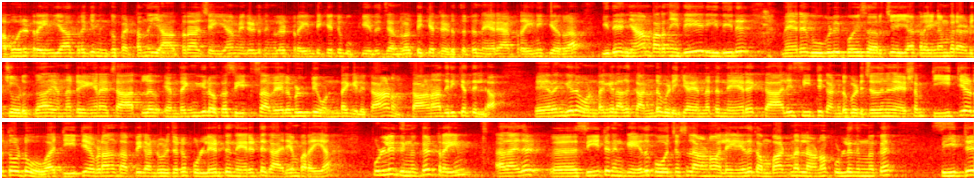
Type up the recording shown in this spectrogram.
അപ്പോൾ ഒരു ട്രെയിൻ യാത്രയ്ക്ക് നിങ്ങൾക്ക് പെട്ടെന്ന് യാത്ര ചെയ്യാൻ വേണ്ടിയിട്ട് നിങ്ങൾ ട്രെയിൻ ടിക്കറ്റ് ബുക്ക് ചെയ്ത് ജനറൽ ടിക്കറ്റ് എടുത്തിട്ട് നേരെ ആ ട്രെയിനിൽ കയറുക ഇതേ ഞാൻ പറഞ്ഞ ഇതേ രീതിയിൽ നേരെ ഗൂഗിളിൽ പോയി സെർച്ച് ചെയ്യുക ട്രെയിൻ നമ്പർ അടിച്ചു കൊടുക്കുക. എന്നിട്ട് ഇങ്ങനെ ചാർട്ടിൽ എന്തെങ്കിലുമൊക്കെ സീറ്റ്സ് അവൈലബിലിറ്റി ഉണ്ടെങ്കിൽ കാണും. കാണാതിരിക്കത്തില്ല. ഏതെങ്കിലും ഉണ്ടെങ്കിൽ അത് കണ്ടുപിടിക്കുക. എന്നിട്ട് നേരെ കാലി സീറ്റ് കണ്ടുപിടിച്ചതിന് ശേഷം ടി ടി അടുത്തോട്ട് പോവുക. ടി ടി എവിടെയാണ് തപ്പി കണ്ടുപിടിച്ചിട്ട് പുള്ളിയെടുത്ത് നേരിട്ട് കാര്യം പറയുക. പുള്ളി നിങ്ങൾക്ക് ട്രെയിൻ അതായത് സീറ്റ് നിങ്ങൾക്ക് ഏത് കോച്ചസിലാണോ അല്ലെങ്കിൽ ഏത് കമ്പാർട്ട്മെന്റിലാണോ പുള്ളി നിങ്ങൾക്ക് സീറ്റ്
